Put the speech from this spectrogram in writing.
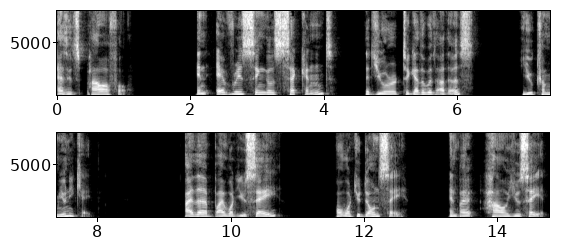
as it's powerful. In every single second that you're together with others, you communicate. Either by what you say or what you don't say, and by how you say it.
